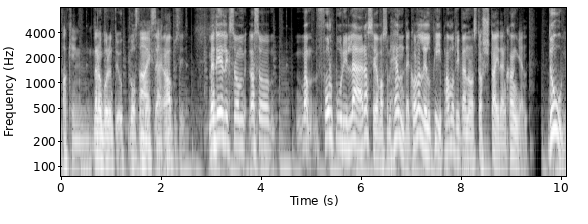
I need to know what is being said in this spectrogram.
fucking... När de går runt i uppblåsta Ja, exakt. Ja, precis. Men det är liksom, alltså... Man, folk borde ju lära sig av vad som händer. Kolla Lil Peep, han var typ en av de största i den genren. Dog!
